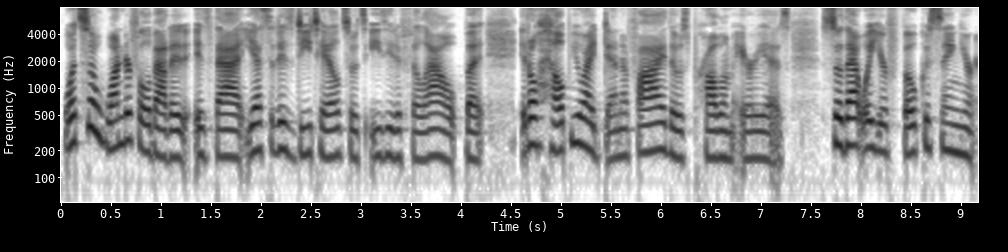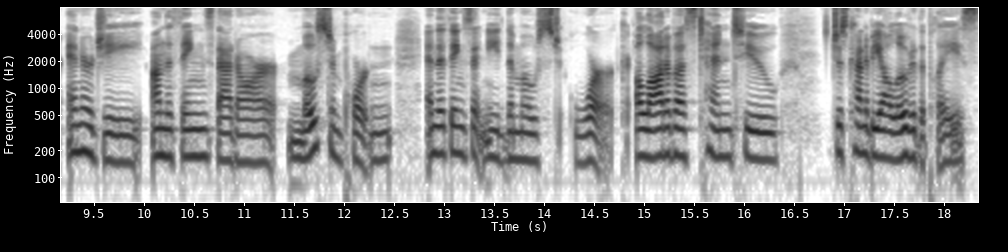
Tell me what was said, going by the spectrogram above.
What's so wonderful about it is that, yes, it is detailed, so it's easy to fill out, but it'll help you identify those problem areas. So that way you're focusing your energy on the things that are most important and the things that need the most work. A lot of us tend to just kind of be all over the place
